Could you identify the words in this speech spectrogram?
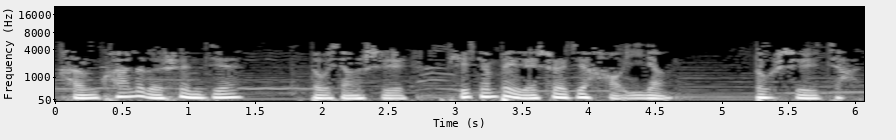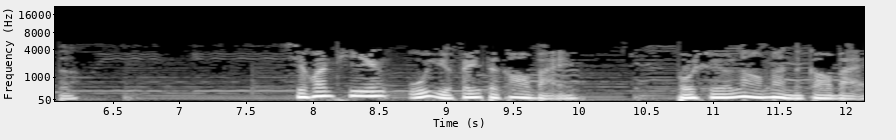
很快乐的瞬间，都像是提前被人设计好一样，都是假的。喜欢听吴雨霏的告白，不是浪漫的告白，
